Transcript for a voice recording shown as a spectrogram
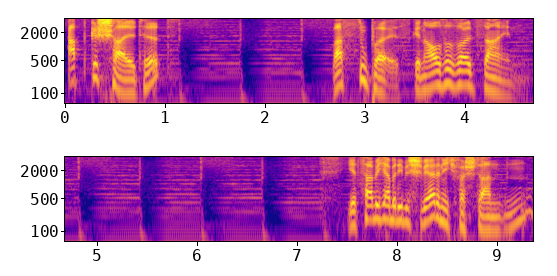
abgeschaltet. Was super ist. Genauso soll es sein. Jetzt habe ich aber die Beschwerde nicht verstanden.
